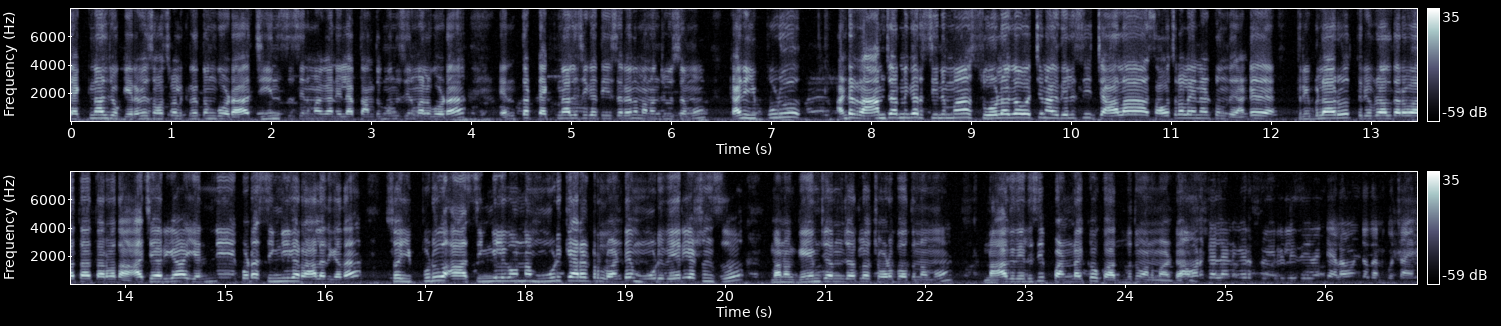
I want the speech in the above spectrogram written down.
టెక్నాలజీ ఒక ఇరవై సంవత్సరాల క్రితం కూడా జీన్స్ సినిమా కానీ లేకపోతే అంతకుముందు సినిమాలు కూడా ఎంత టెక్నాలజీగా తీసారని మనం చూసాము. కానీ ఇప్పుడు అంటే రామ్ చరణ్ గారి సినిమా సోలోగా వచ్చి నాకు తెలిసి చాలా సంవత్సరాలు అయినట్టుంది. అంటే త్రిబులారు ఆరు త్రిబుల్ తర్వాత తర్వాత ఆచార్య ఇవన్నీ కూడా సింగిల్గా రాలేదు కదా. సో ఇప్పుడు ఆ సింగిల్గా ఉన్న మూడు క్యారెక్టర్లు అంటే మూడు వేరియేషన్స్ మనం గేమ్ చేంజర్లో చూడబోతున్నాము. నాకు తెలిసి పండగకి ఒక అద్భుతం అనమాట పవన్ కళ్యాణ్ గారు ఫ్రీ రిలీజ్ ఈవెంట్ ఎలా ఉంటుంది అనుకోవచ్చు ఆయన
